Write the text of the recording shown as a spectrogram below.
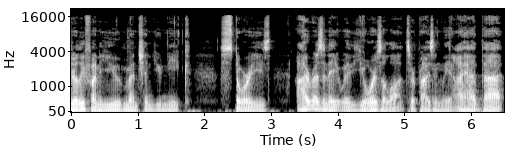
really funny you mentioned unique stories. I resonate with yours a lot, surprisingly. I had that.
